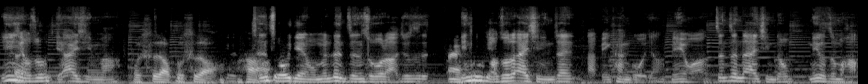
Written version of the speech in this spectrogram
言情小说写爱情吗？不是哦，不是哦，成熟一点，我们认真说了，就是言情小说的爱情，你在哪边看过这样？没有啊，真正的爱情都没有这么好。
